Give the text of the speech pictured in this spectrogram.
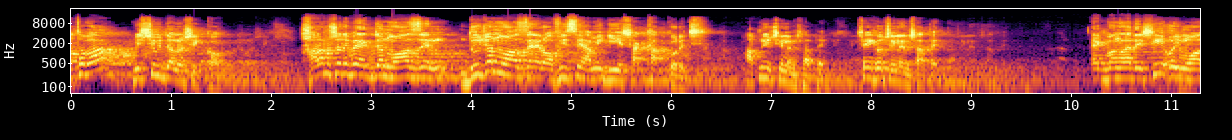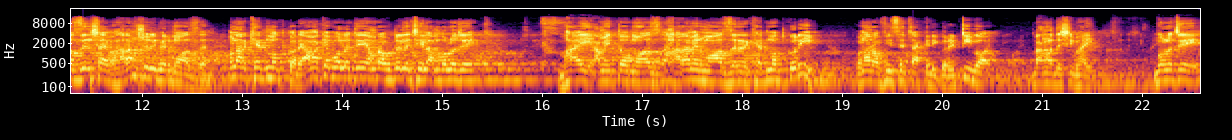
অথবা বিশ্ববিদ্যালয় শিক্ষক। হারাম শরীফের একজন মোয়াজ্জেন, দুইজন মোয়াজ্জেনের অফিসে আমি গিয়ে সাক্ষাৎ করেছি। আপনিও ছিলেন সাথে, শেখও ছিলেন সাথে। এক বাংলাদেশি, ওই মোয়াজ্জিন সাহেব হারাম শরীফের মোয়াজ্জিন, ওনার খেদমত করে। আমাকে বলে যে, আমরা হোটেলে ছিলাম, বলো যে, ভাই, আমি তো হারামের মোয়াজ্জিনের খেদমত করি। ওনার অফিসে চাকরি করি। টি বয়, বাংলাদেশি ভাই। বলে যে,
